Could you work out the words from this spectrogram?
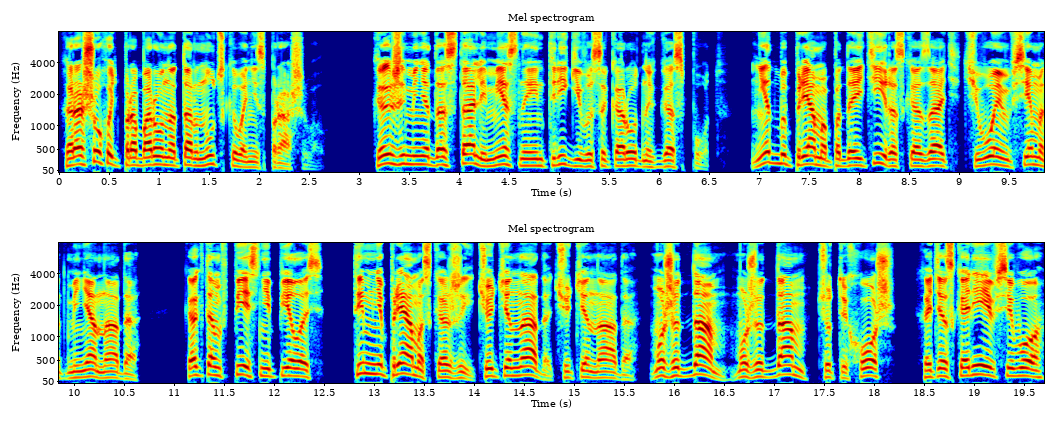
Хорошо, хоть про барона Тарнуцкого не спрашивал. Как же меня достали местные интриги высокородных господ. Нет бы прямо подойти и рассказать, чего им всем от меня надо, как там в песне пелось? Ты мне прямо скажи, что тебе надо, что тебе надо. Может, дам, может, дам, что ты хошь. Хотя, скорее всего,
